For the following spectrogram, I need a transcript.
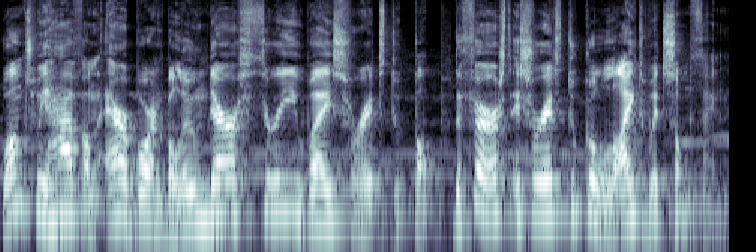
Once we have an airborne balloon there are three ways for it to pop. The first is for it to collide with something.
